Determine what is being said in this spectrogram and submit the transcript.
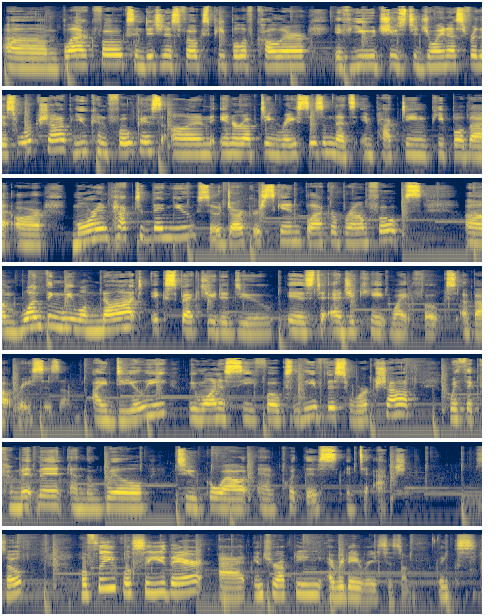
Um, black folks, indigenous folks, people of color. If you choose to join us for this workshop, you can focus on interrupting racism that's impacting people that are more impacted than you, so darker skinned, black or brown folks. Um, one thing we will not expect you to do is to educate white folks about racism. Ideally, we want to see folks leave this workshop with the commitment and the will to go out and put this into action. So, hopefully, we'll see you there at Interrupting Everyday Racism. Thanks.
